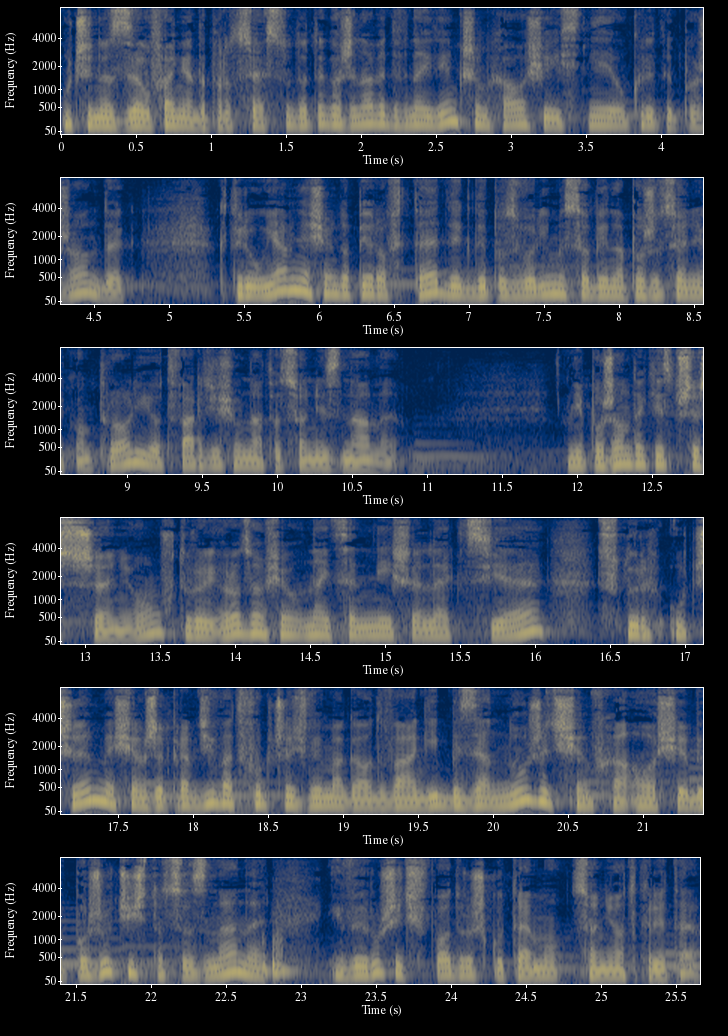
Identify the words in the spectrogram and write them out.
Uczy nas zaufania do procesu, do tego, że nawet w największym chaosie istnieje ukryty porządek, który ujawnia się dopiero wtedy, gdy pozwolimy sobie na porzucenie kontroli i otwarcie się na to, co nieznane. Nieporządek jest przestrzenią, w której rodzą się najcenniejsze lekcje, z których uczymy się, że prawdziwa twórczość wymaga odwagi, by zanurzyć się w chaosie, by porzucić to, co znane i wyruszyć w podróż ku temu, co nieodkryte.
